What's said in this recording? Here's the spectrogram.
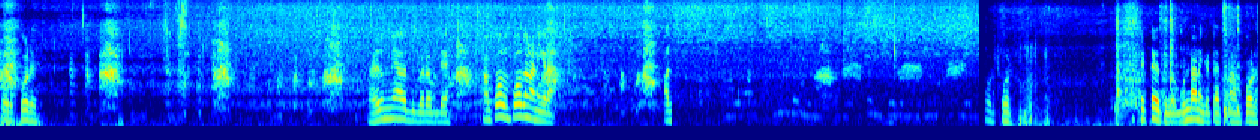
போடு போடு. அருமையாக இருக்குது பாரு அப்படியே. ஆ போதும் போதும் நினைக்கிறேன். அது போடு போடு. கெட்ட எடுத்துக்க குண்டான கெட்ட எடுத்து ஆ போடு.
